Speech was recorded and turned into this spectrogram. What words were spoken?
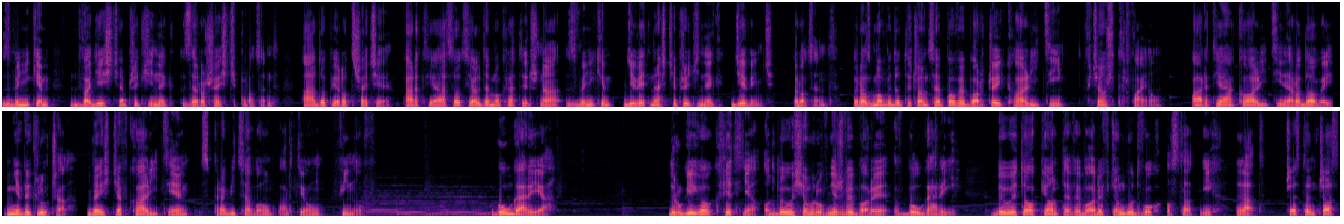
z wynikiem 20,06%, a dopiero trzecie Partia Socjaldemokratyczna z wynikiem 19,9%. Rozmowy dotyczące powyborczej koalicji wciąż trwają. Partia Koalicji Narodowej nie wyklucza wejścia w koalicję z prawicową partią Finów. Bułgaria. 2 kwietnia odbyły się również wybory w Bułgarii. Były to piąte wybory w ciągu dwóch ostatnich lat. Przez ten czas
